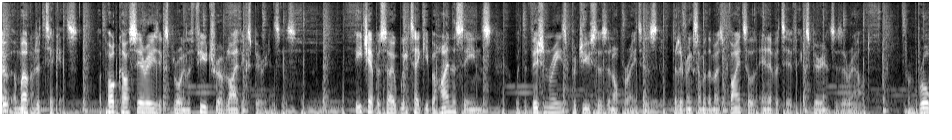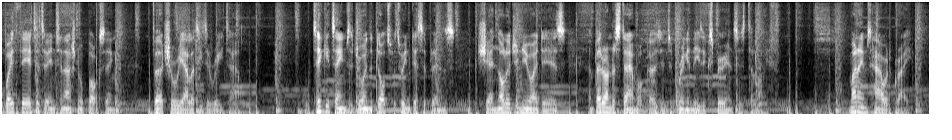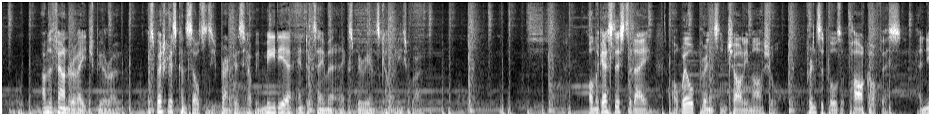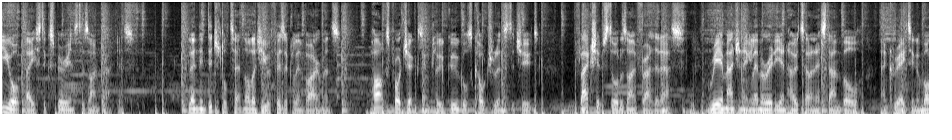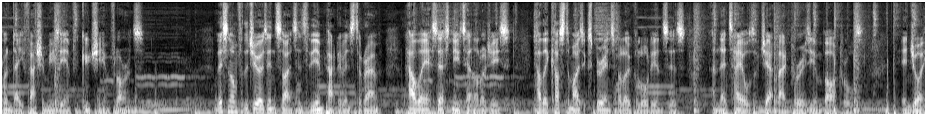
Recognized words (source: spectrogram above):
Hello, and welcome to Tickets, a podcast series exploring the future of live experiences. Each episode, we take you behind the scenes with the visionaries, producers, and operators delivering some of the most vital and innovative experiences around. From Broadway theatre to international boxing, virtual reality to retail. Tickets aims to join the dots between disciplines, share knowledge and new ideas, and better understand what goes into bringing these experiences to life. My name's Howard Gray. I'm the founder of H Bureau, a specialist consultancy practice helping media, entertainment, and experience companies grow. On the guest list today are Will Prince and Charlie Marshall, principals at Park Office, a New York based experience design practice. Blending digital technology with physical environments, Park's projects include Google's Cultural Institute, flagship store design for Adidas, reimagining Le Méridien Hotel in Istanbul, and creating a modern day fashion museum for Gucci in Florence. Listen on for the duo's insights into the impact of Instagram, how they assess new technologies, how they customize experience for local audiences, and their tales of jet lagged Parisian bar crawls. Enjoy.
